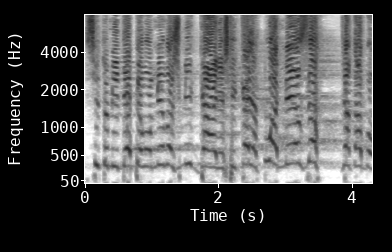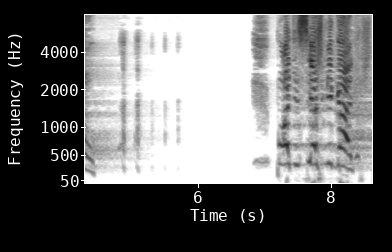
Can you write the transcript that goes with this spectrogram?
se tu me der pelo menos as migalhas que caem da tua mesa, já está bom. Pode ser as migalhas.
